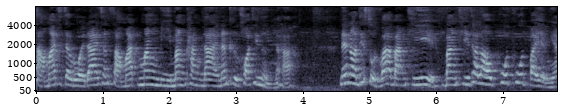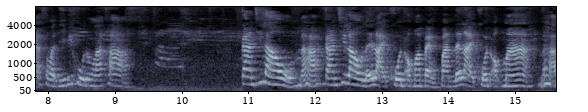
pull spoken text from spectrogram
สามารถที่จะรวยได้ ฉันสามารถมั่งมีมั่งคั่งได้ นั่นคือข้อที่หนึ่งนะคะ แน่นอนที่สุดว่าบางที บางทีถ้าเราพูดพูดไปอย่างเงี้ย สวัสดีพี่ครูดวงรักค่ะ การที่เรานะคะ การที่เราหลาย ๆ คนออกมาแบ่งปันหลายๆคนออกมานะคะ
